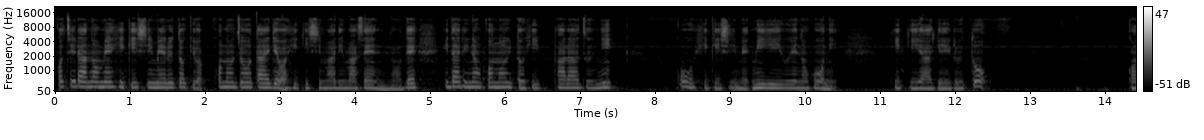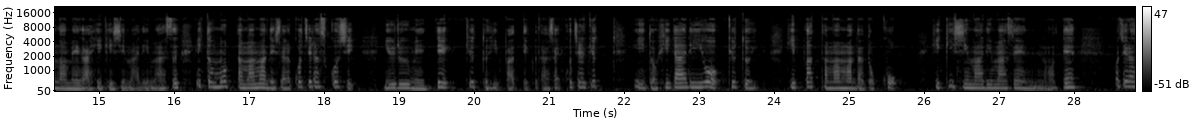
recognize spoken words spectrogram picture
こちらの目引き締めるときはこの状態では引き締まりませんので左のこの糸引っ張らずにこう引き締め右上の方に引き上げるとこの目が引き締まります糸持ったままでしたらこちら少し緩めてキュッと引っ張ってくださいこちらキュッ糸左をキュッと引っ張ったままだとこう引き締まりませんのでこちら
